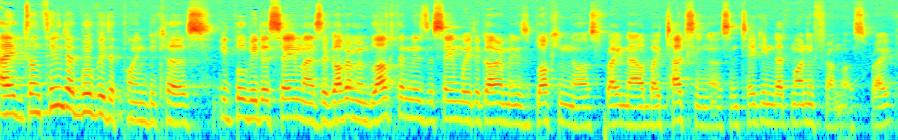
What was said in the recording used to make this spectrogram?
I don't think that will be the point because it will be the same as the government blocked them is the same way the government is blocking us right now by taxing us and taking that money from us, right?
